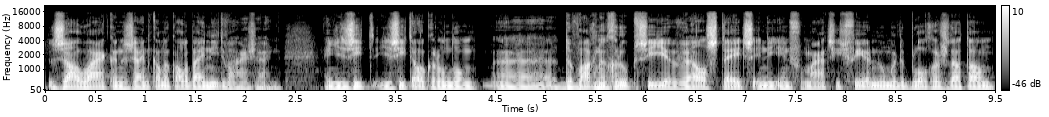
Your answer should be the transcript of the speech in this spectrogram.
zou waar kunnen zijn, kan ook allebei niet waar zijn. En je ziet, je ziet ook rondom eh, de Wagner-groep, zie je wel steeds in die informatiesfeer, noemen de bloggers dat dan.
